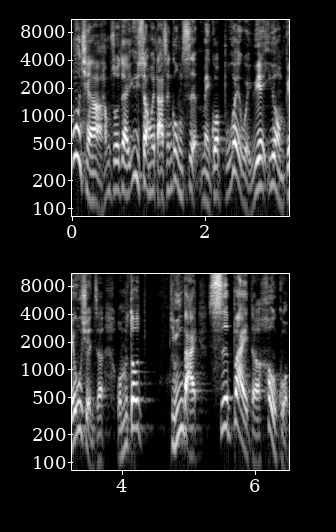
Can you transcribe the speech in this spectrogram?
目前啊，他们说在预算会达成共识，美国不会违约，因为我们别无选择，我们都明白失败的后果。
